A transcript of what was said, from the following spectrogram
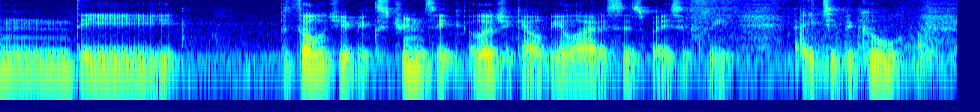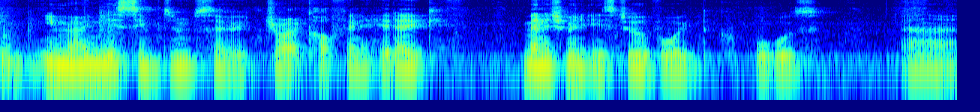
Mm, the pathology of extrinsic allergic alveolitis is basically atypical pneumonia symptoms, so dry cough and a headache. Management is to avoid the cause uh,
